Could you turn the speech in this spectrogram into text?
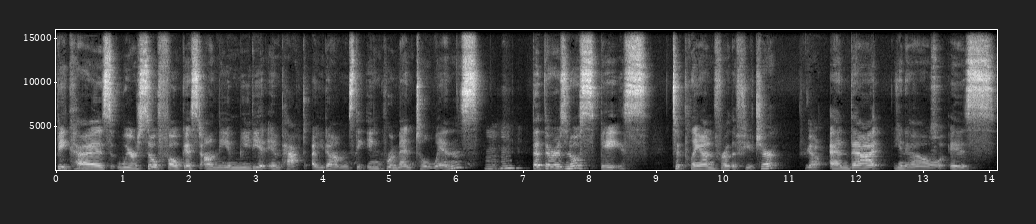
Because we're so focused on the immediate impact items, the incremental wins, mm-hmm. that there is no space to plan for the future. Yeah. And that, you know, is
